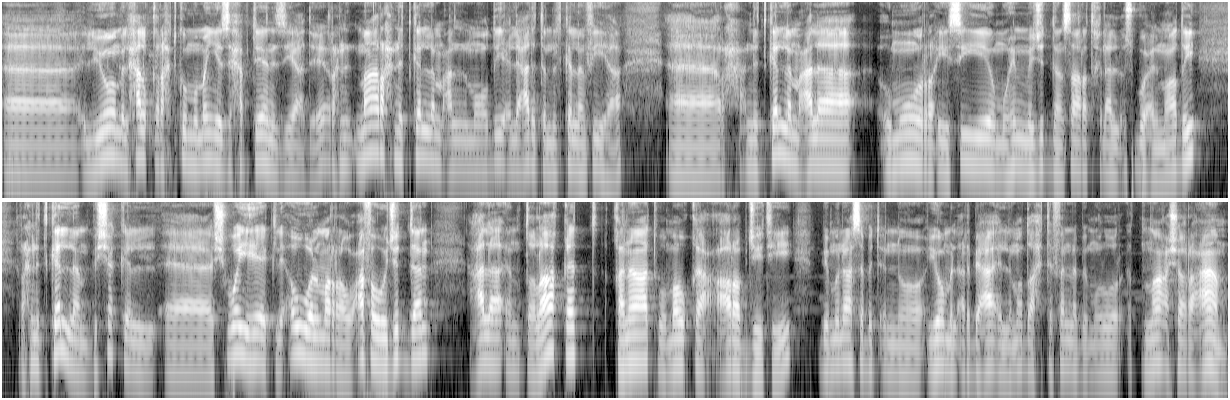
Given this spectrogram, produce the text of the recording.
آه اليوم الحلقة راح تكون مميزة حبتين زيادة. راح ن- ما راح نتكلم عن المواضيع اللي عادة بنتكلم فيها. آه راح نتكلم على أمور رئيسية ومهمة جدا صارت خلال الأسبوع الماضي. راح نتكلم بشكل آه شوي هيك لأول مرة وعفوي جدا على انطلاقة قناة وموقع عرب GT بمناسبة إنه يوم الأربعاء اللي مضى احتفلنا بمرور 12 عام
